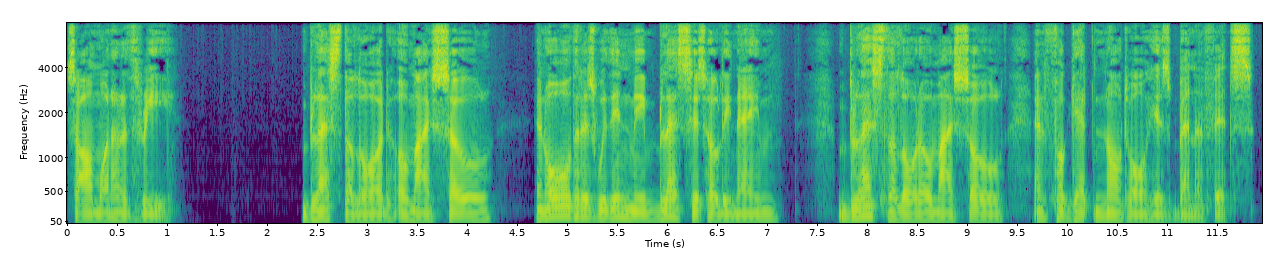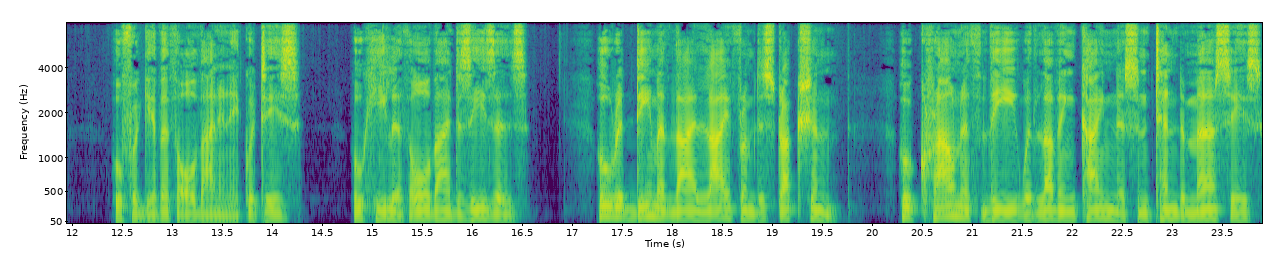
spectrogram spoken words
Psalm 103 Bless the Lord, O my soul, and all that is within me, bless his holy name. Bless the Lord, O my soul, and forget not all his benefits, who forgiveth all thine iniquities, who healeth all thy diseases, who redeemeth thy life from destruction, who crowneth thee with loving kindness and tender mercies,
